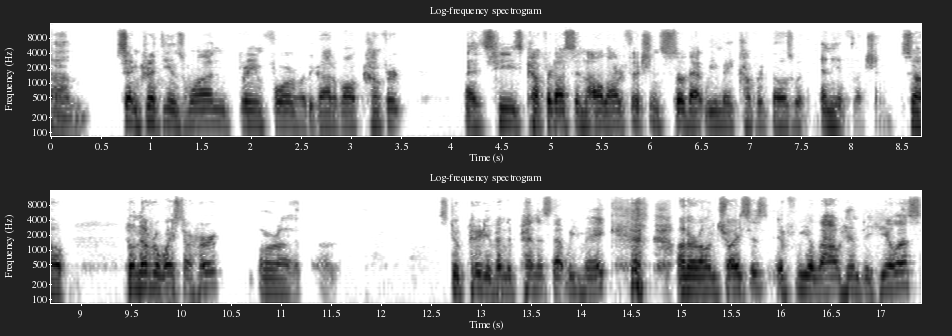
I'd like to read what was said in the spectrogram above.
Um, 2 Corinthians 1, 3 and 4, where the God of all comfort, as he's comforted us in all our afflictions, so that we may comfort those with any affliction. So he'll never waste a hurt or a, a stupidity of independence that we make on our own choices. If we allow him to heal us,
